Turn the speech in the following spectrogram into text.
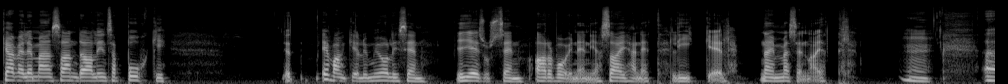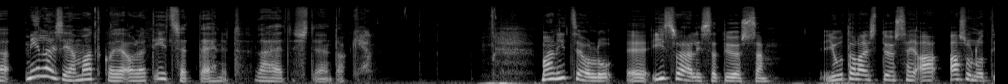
kävelemään sandaalinsa puhki. Et evankeliumi oli sen ja Jeesus sen arvoinen ja sai hänet liikkeelle. Näin mä sen ajattelen. Hmm. Äh, millaisia matkoja olet itse tehnyt lähetystyön takia? Mä oon itse ollut Israelissa työssä juutalaistyössä ja asunut,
